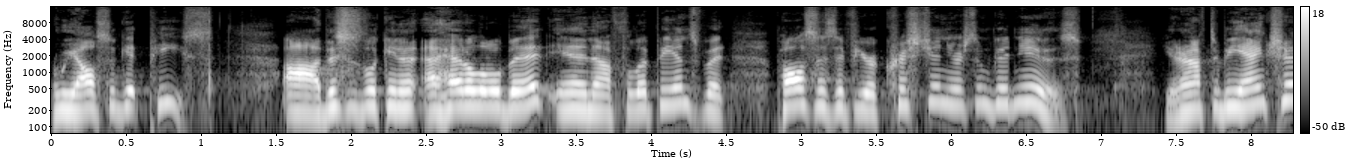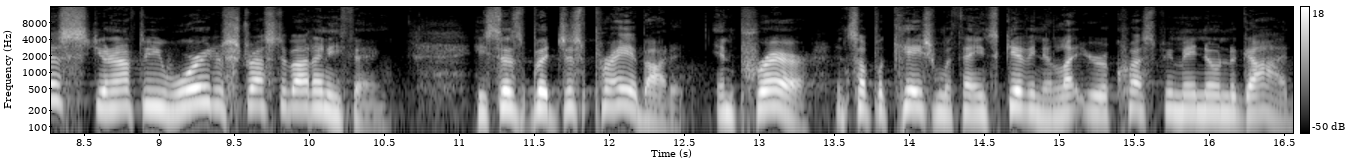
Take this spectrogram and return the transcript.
We also get peace. Uh, this is looking ahead a little bit in uh, Philippians, but Paul says if you're a Christian, here's some good news. You don't have to be anxious, you don't have to be worried or stressed about anything. He says, but just pray about it in prayer and supplication with thanksgiving, and let your requests be made known to God.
